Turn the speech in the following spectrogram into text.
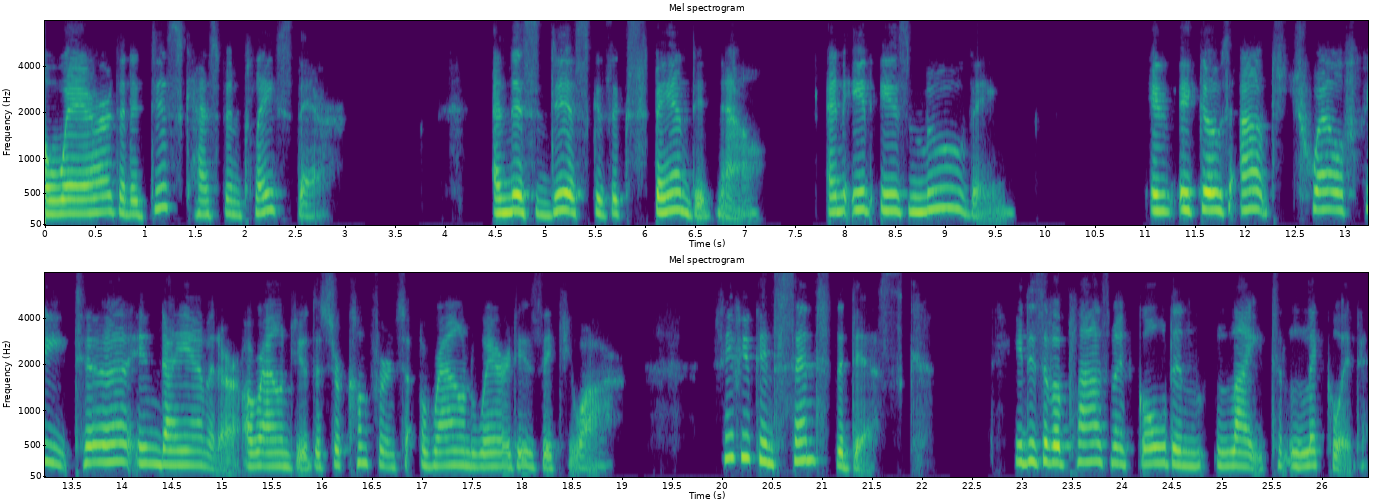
Aware that a disc has been placed there. And this disc is expanded now and it is moving. It, it goes out 12 feet in diameter around you, the circumference around where it is that you are. See if you can sense the disk. It is of a plasmic golden light liquid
